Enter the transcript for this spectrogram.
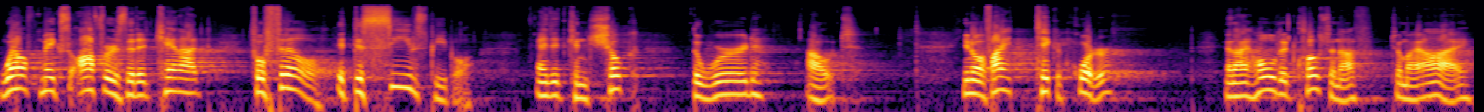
Wealth makes offers that it cannot fulfill. It deceives people. And it can choke the word out. You know, if I take a quarter and I hold it close enough to my eye,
